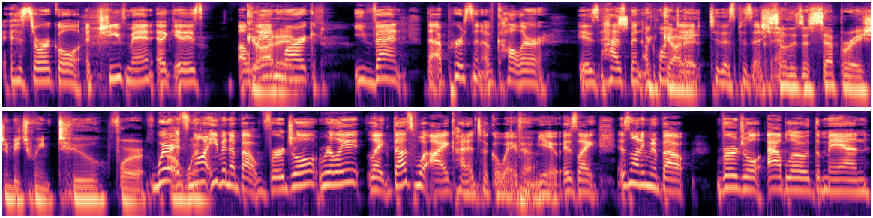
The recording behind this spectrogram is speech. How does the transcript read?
historical achievement. Like it is a Got it. landmark event that a person of color is has been appointed to this position. So there's a separation between two for where it's win- not even about Virgil, really. Like that's what I kind of took away from you is like it's not even about Virgil Abloh, the man,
